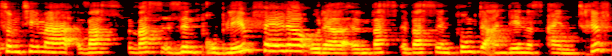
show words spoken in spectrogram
zum Thema, was, was sind Problemfelder oder ähm, was, was sind Punkte, an denen es einen trifft.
